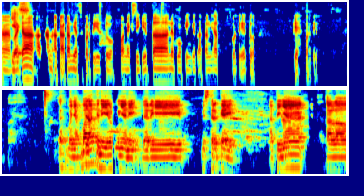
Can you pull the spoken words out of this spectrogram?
Nah, yes. mereka akan, akan akan lihat seperti itu. Koneksi kita, networking kita akan lihat seperti itu. Oke, seperti itu. Eh, banyak banget ya. ini ilmunya nih dari Mr. K. Artinya ya. kalau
